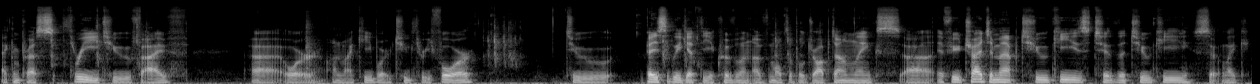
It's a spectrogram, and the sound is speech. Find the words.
I can press 3, 2, 5, uh, or on my keyboard two, three, four to basically get the equivalent of multiple drop down links. Uh, if you tried to map two keys to the two key, so like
